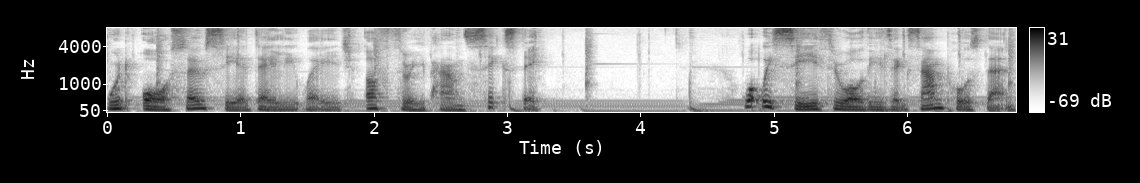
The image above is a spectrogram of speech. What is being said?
would also see a daily wage of £3.60. What we see through all these examples then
